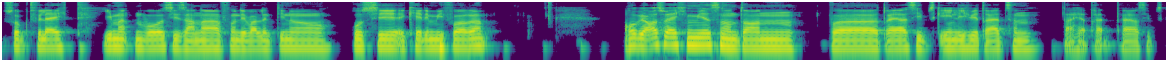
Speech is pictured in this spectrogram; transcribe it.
sagt vielleicht jemanden was, ist einer von den Valentino Rossi Academy Fahrer. Habe ich ausweichen müssen und dann war 73 ähnlich wie 13, daher 73.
